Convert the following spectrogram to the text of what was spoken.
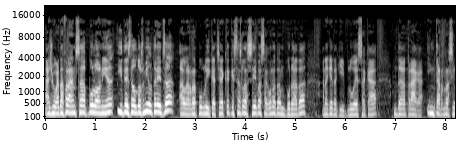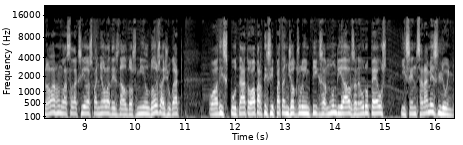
Ha jugat a França, a Polònia i des del 2013 a la República Txeca. Aquesta és la seva segona temporada en aquest equip, l'USK de Praga. Internacional amb la selecció espanyola des del 2002, ha jugat o ha disputat o ha participat en Jocs Olímpics, en Mundials, en Europeus i sense anar més lluny,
